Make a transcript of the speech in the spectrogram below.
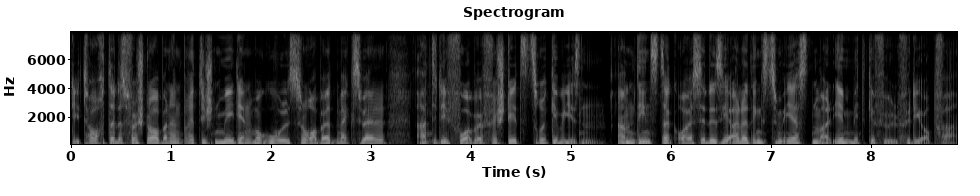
Die Tochter des verstorbenen britischen Medienmoguls Robert Maxwell hatte die Vorwürfe stets zurückgewiesen. Am Dienstag äußerte sie allerdings zum ersten Mal ihr Mitgefühl für die Opfer.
